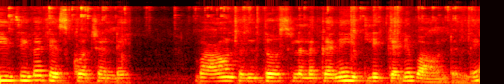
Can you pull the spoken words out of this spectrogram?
ఈజీగా చేసుకోవచ్చండి. బాగుంటుంది. దోశలకు కానీ ఇడ్లీకి కానీ బాగుంటుంది.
